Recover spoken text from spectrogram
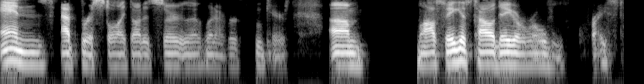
ends at Bristol. I thought it's sort of whatever. Who cares? Um, Las Vegas, Talladega, Roval. Christ,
